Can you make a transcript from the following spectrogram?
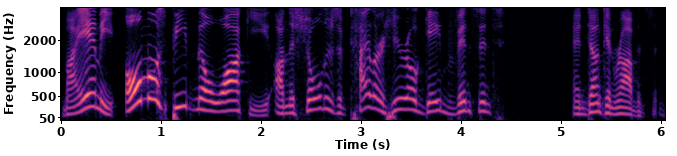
Miami almost beat Milwaukee on the shoulders of Tyler Herro, Gabe Vincent, and Duncan Robinson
